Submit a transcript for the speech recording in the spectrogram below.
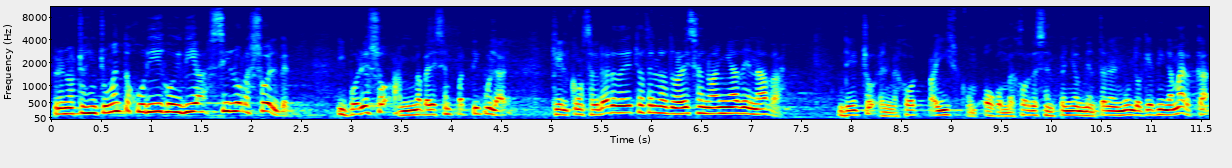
pero nuestros instrumentos jurídicos hoy día sí lo resuelven. Y por eso a mí me parece en particular que el consagrar derechos de la naturaleza no añade nada. De hecho, el mejor país o con mejor desempeño ambiental en el mundo, que es Dinamarca,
